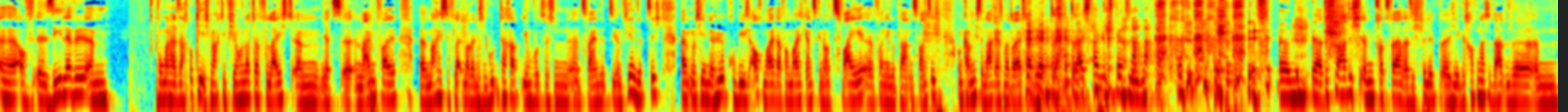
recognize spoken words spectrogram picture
äh, auf äh, Seelevel. Ähm, wo man halt sagt, okay, ich mache die 400er vielleicht ähm, jetzt äh, in meinem Fall äh, mache ich sie vielleicht mal, wenn ich einen guten Tag habe, irgendwo zwischen äh, 72 und 74 ähm, und hier in der Höhe probiere ich es auch mal. Davon mache ich ganz genau zwei äh, von den geplanten 20 und kann mich danach erstmal drei Tage drei, drei Tage ins Bett legen. ähm, ja, das war hatte ich ähm, vor zwei Jahren, als ich Philipp äh, hier getroffen hatte. Da hatten wir ähm,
